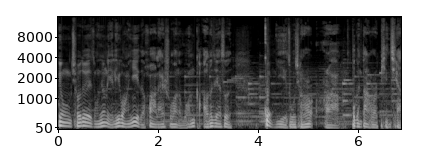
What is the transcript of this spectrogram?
用球队总经理李广义的话来说呢，我们搞的这次公益足球啊，不跟大伙儿拼钱。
